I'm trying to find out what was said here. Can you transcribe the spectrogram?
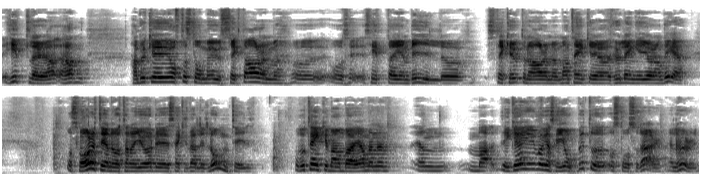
Hitler, han, han brukar ju ofta stå med utsträckt arm och, och sitta i en bil och sträcka ut den här armen. Man tänker, hur länge gör han det? Och svaret är nog att han gör det säkert väldigt lång tid. Och då tänker man bara, ja men en... en det kan ju vara ganska jobbigt att, att stå sådär, eller hur?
